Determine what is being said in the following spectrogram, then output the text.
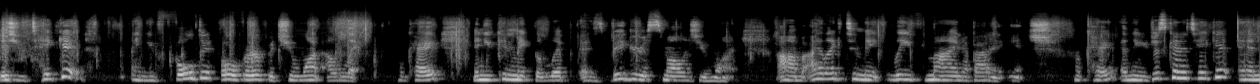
is you take it and you fold it over, but you want a lip okay? And you can make the lip as big or as small as you want. Um, I like to make leave mine about an inch, okay? And then you're just going to take it and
